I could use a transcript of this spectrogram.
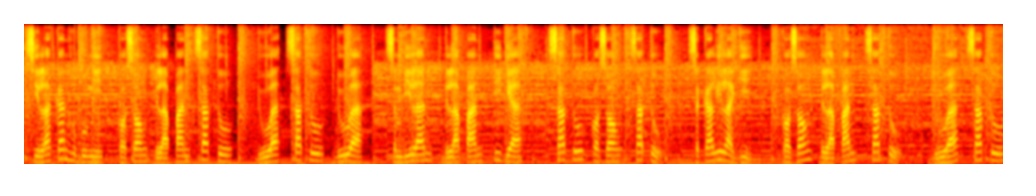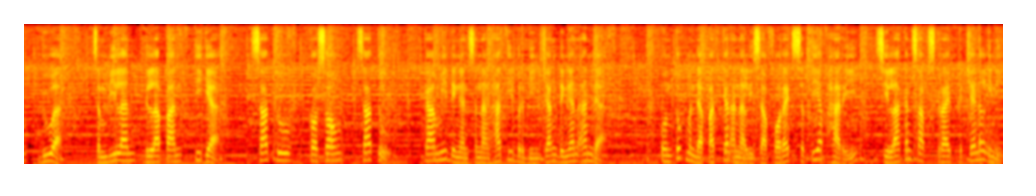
silakan hubungi 081212 983 101. Sekali lagi, 081 212 983 101. Kami dengan senang hati berbincang dengan Anda. Untuk mendapatkan analisa forex setiap hari, silakan subscribe ke channel ini.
